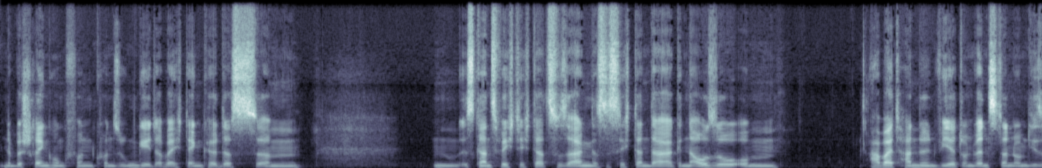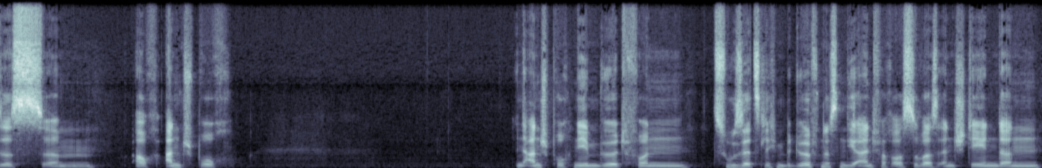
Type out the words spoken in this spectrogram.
eine Beschränkung von Konsum geht. Aber ich denke, das ähm, ist ganz wichtig da zu sagen, dass es sich dann da genauso um Arbeit handeln wird und wenn es dann um dieses ähm, auch Anspruch in Anspruch nehmen wird von zusätzlichen Bedürfnissen, die einfach aus sowas entstehen, dann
